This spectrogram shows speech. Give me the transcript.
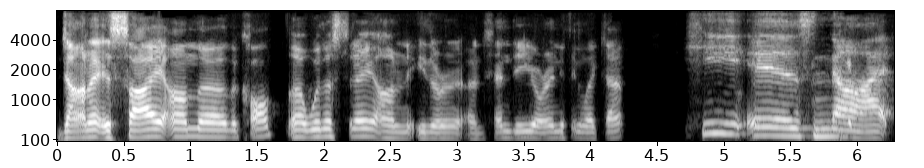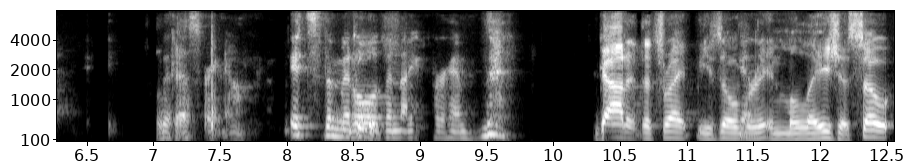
Donna, is Sai on the the call uh, with us today on either an attendee or anything like that? He is not with okay. us right now. It's the middle cool. of the night for him. Got it. That's right. He's over yeah. in Malaysia. So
